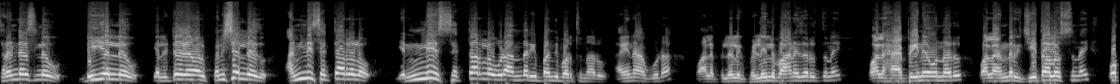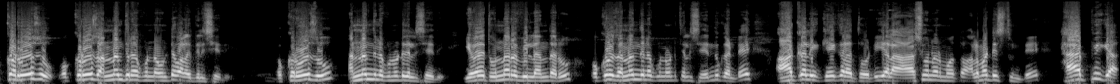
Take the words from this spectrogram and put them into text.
సరెండర్స్ లేవు. డిఎల్ లేవు. ఇలా రిటైర్ అయిన వాళ్ళకి పెన్షన్ లేదు. అన్ని సెక్టార్లలో ఎన్ని సెక్టార్లో కూడా అందరు ఇబ్బంది పడుతున్నారు. అయినా కూడా వాళ్ళ పిల్లలకి పెళ్ళిళ్ళు బాగానే జరుగుతున్నాయి. వాళ్ళు హ్యాపీనే ఉన్నారు. వాళ్ళందరికి జీతాలు వస్తున్నాయి. ఒక్క రోజు ఒక్క రోజు అన్నం తినకుండా ఉంటే వాళ్ళకి తెలిసేది. ఒక్క రోజు అన్నం తినకుండా ఉంటే తెలిసేది. ఎవరైతే ఉన్నారో వీళ్ళందరూ ఒక రోజు అన్నం తినకుండా ఉంటే తెలిసేది. ఎందుకంటే ఆకలి కేకలతోటి ఇలా అశోనర్ మొత్తం అలమటిస్తుంటే హ్యాపీగా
